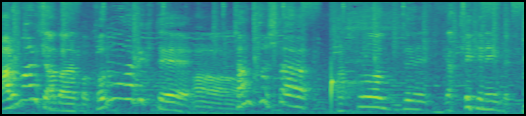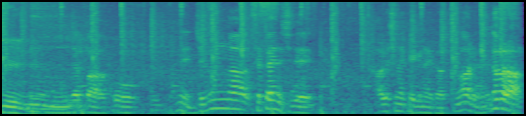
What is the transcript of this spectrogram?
あれもあるしあとはやっぱ子供ができてちゃんとしたパチプロでやっていけねえみたいな、うん。やっぱこうね自分が世帯主であれしなきゃいけないからっていうのはあるよね。だから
